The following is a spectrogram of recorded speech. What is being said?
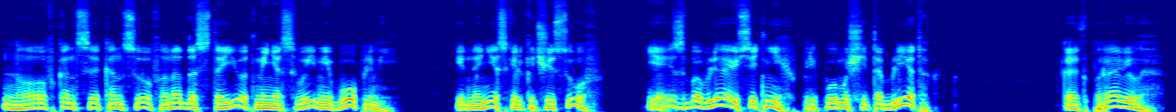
но в конце концов она достает меня своими воплями, и на несколько часов я избавляюсь от них при помощи таблеток. Как правило,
